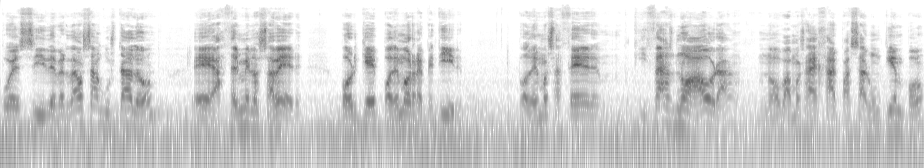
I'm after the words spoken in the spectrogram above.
pues si de verdad os ha gustado, eh, hacérmelo saber, porque podemos repetir. Podemos hacer, quizás no ahora, ¿no? Vamos a dejar pasar un tiempo,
